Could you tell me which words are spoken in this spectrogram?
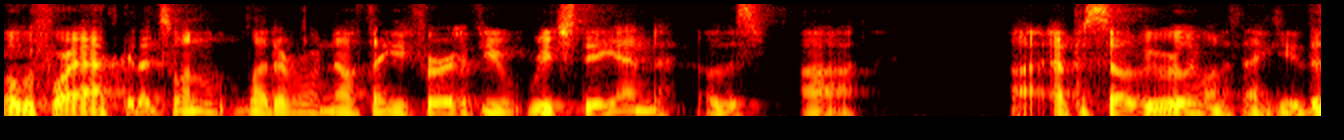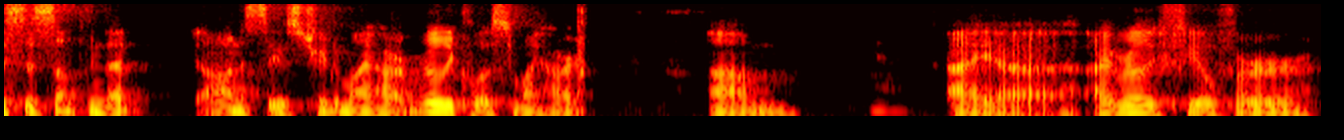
Well, before I ask it, I just want to let everyone know. Thank you for if you reached the end of this uh, uh, episode. We really want to thank you. This is something that honestly is true to my heart, really close to my heart. Um, Yeah. I uh, I really feel for.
